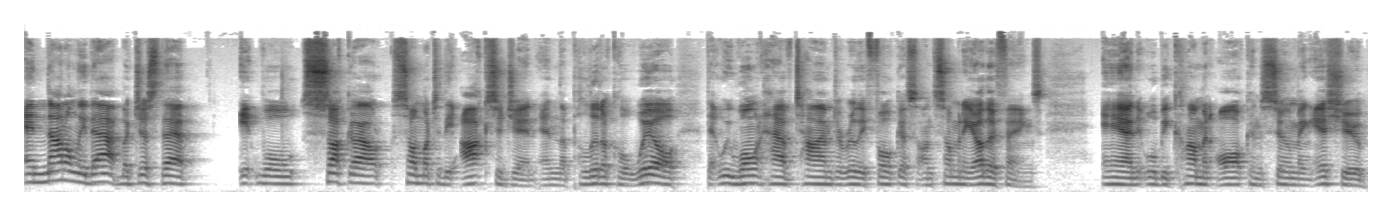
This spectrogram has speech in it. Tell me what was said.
and not only that, but just that it will suck out so much of the oxygen and the political will that we won't have time to really focus on so many other things. And it will become an all consuming issue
